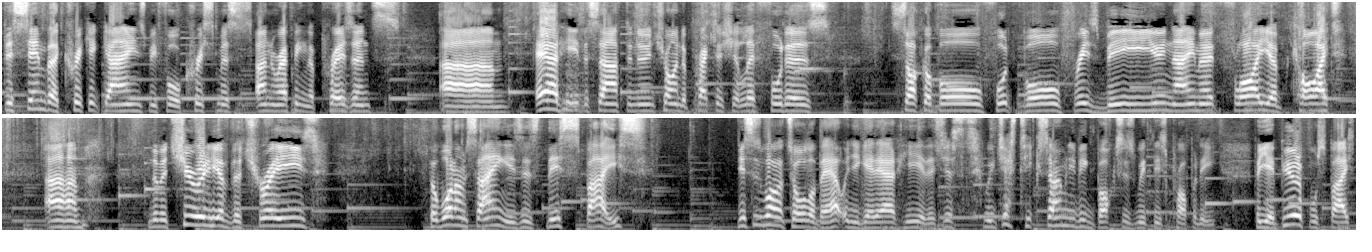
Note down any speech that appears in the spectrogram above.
December cricket games before Christmas, unwrapping the presents, um, out here this afternoon trying to practice your left footers, soccer ball, football, frisbee, you name it, fly your kite, um, the maturity of the trees. But what I'm saying is, is this space this is what it's all about when you get out here. There's just, we just tick so many big boxes with this property. But yeah, beautiful space.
